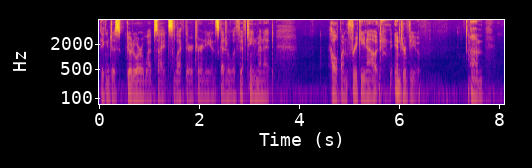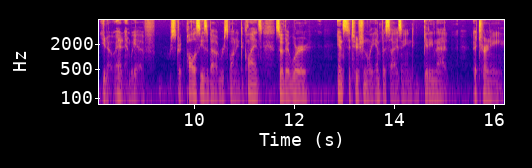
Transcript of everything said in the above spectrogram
They can just go to our website, select their attorney, and schedule a 15 minute help, I'm freaking out interview. Um, you know, and, and we have strict policies about responding to clients so that we're institutionally emphasizing getting that attorney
